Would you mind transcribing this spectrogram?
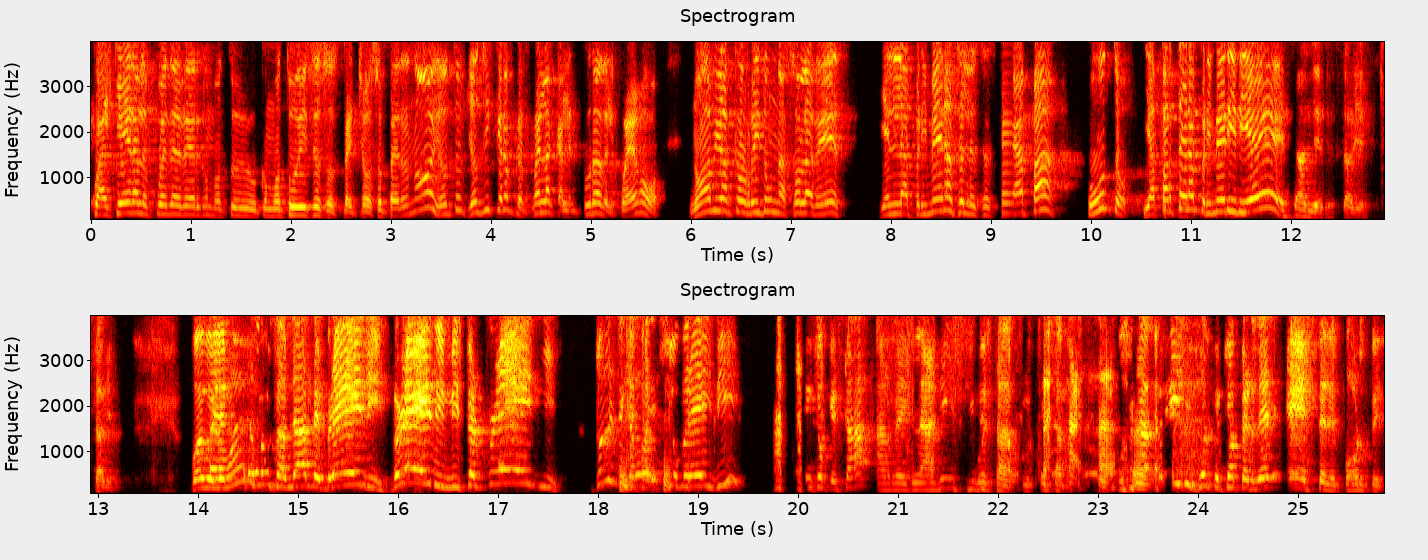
cualquiera lo puede ver como tú, como tú dices, sospechoso, pero no, yo, yo sí creo que fue la calentura del juego. No había corrido una sola vez y en la primera se les escapa, punto. Y aparte era primer y diez. Está bien, está bien, está bien. Bueno, vamos a hablar de Brady, Brady, Mr. Brady. ¿Dónde desde que apareció Brady, pienso que está arregladísimo esta, esta O sea, Brady fue el que echó a perder este deporte.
